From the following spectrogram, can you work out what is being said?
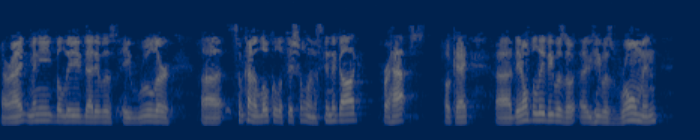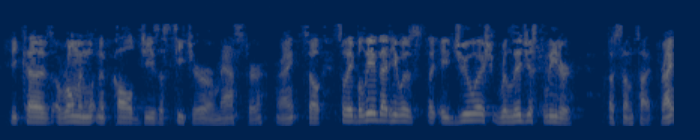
all right? Many believe that it was a ruler, uh, some kind of local official in a synagogue, perhaps. Okay? Uh, they don't believe he was a, he was Roman because a Roman wouldn't have called Jesus teacher or master, right? So so they believed that he was a, Jewish religious leader of some type, right?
